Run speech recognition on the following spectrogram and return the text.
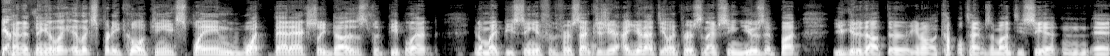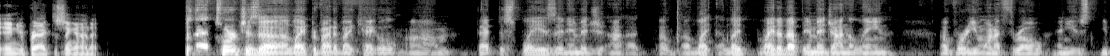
yep. kind of thing. It, look, it looks pretty cool. Can you explain what that actually does for people that you know might be seeing it for the first time? Because you're you're not the only person I've seen use it, but you get it out there, you know, a couple times a month. You see it and and you're practicing on it. So that torch is a, a light provided by Kegel um, that displays an image, uh, a, a, light, a light, lighted up image on the lane of where you want to throw, and you you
